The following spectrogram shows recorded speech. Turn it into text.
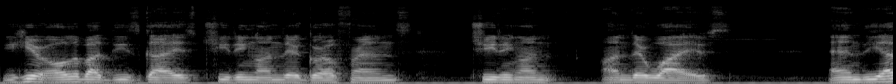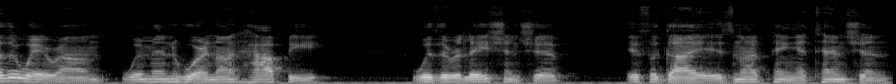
You hear all about these guys cheating on their girlfriends, cheating on on their wives and the other way around, women who are not happy with the relationship, if a guy is not paying attention,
